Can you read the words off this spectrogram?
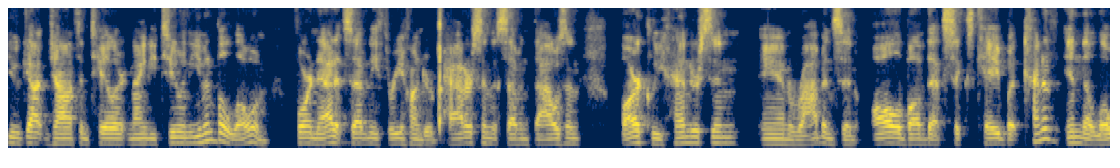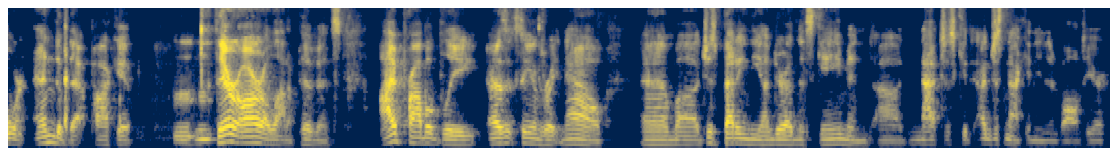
You've got Jonathan Taylor at 92. And even below him, Fournette at 7,300, Patterson at 7,000, Barkley, Henderson, and Robinson all above that 6K, but kind of in the lower end of that pocket. Mm-hmm. There are a lot of pivots. I probably, as it stands right now, am uh, just betting the under on this game and uh, not just get. I'm just not getting involved here.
